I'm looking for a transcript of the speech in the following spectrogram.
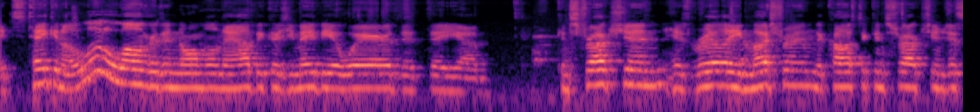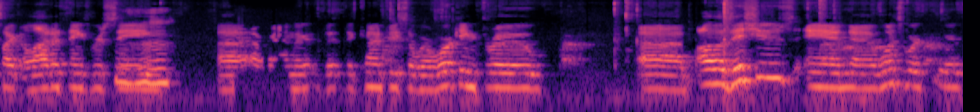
It's taken a little longer than normal now because you may be aware that the um, construction has really mushroomed the cost of construction, just like a lot of things we're seeing Mhm. uh, around the, the, the country. So we're working through uh, all those issues, and uh, once we're, we're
